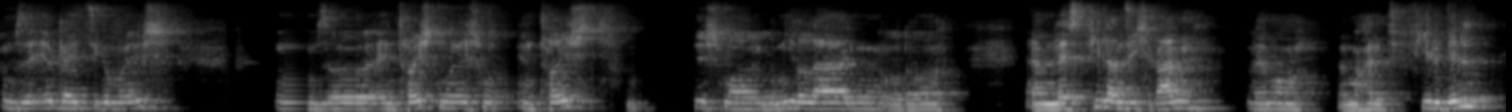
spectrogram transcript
umso ehrgeiziger man ist, umso enttäuscht man ist, enttäuscht ist man über Niederlagen oder ähm, lässt viel an sich ran, wenn man, wenn man halt viel will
